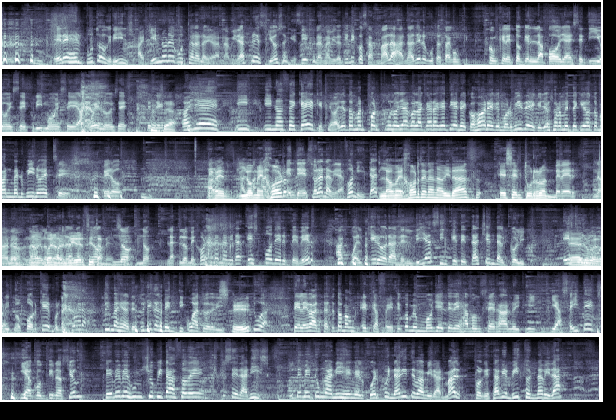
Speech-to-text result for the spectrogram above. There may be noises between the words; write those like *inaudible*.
*laughs* eres el puto Grinch. ¿A quién no le gusta la Navidad? La Navidad es preciosa, que sí, que la Navidad tiene cosas malas. A nadie le gusta estar con que, con que le toquen la polla a ese tío, ese primo, ese abuelo, ese. *laughs* ese- O sea. Oye, y, y no sé qué, que te vaya a tomar por culo ya con la cara que tiene, cojones, que me olvide, que yo solamente quiero tomarme el vino este. Pero. A ver, al- lo mejor, de eso, la Navidad es bonita. tío. lo mejor de la Navidad es el turrón. Beber. No, no. Eh, no, lo bueno, el beber sí no, también, No, sí. no. La- lo mejor de la Navidad es poder beber a cualquier hora del día sin que te tachen de alcohólico. Esto Eso es es lo verdad. bonito. ¿Por qué? Porque tú ahora, tú imagínate, tú llegas el 24 de diciembre Sí. tú te levantas, te tomas un- el café, te comes un mollete de jamón serrano y, y- y aceite y a continuación te bebes un chupitazo de, yo qué sé, de anís. Tú te metes un anís en el cuerpo y nadie te va a mirar mal porque está bien visto en Navidad.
